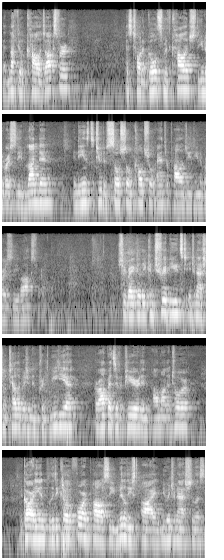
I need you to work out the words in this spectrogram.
at Nuffield College, Oxford, has taught at Goldsmith College, the University of London, in the Institute of Social and Cultural Anthropology at the University of Oxford. She regularly contributes to international television and print media. Her op eds have appeared in Al Monitor, the Guardian, Politico, Foreign Policy, Middle East Eye, New Internationalist,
